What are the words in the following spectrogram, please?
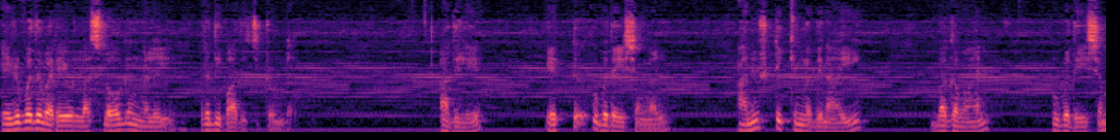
എഴുപത് വരെയുള്ള ശ്ലോകങ്ങളിൽ പ്രതിപാദിച്ചിട്ടുണ്ട് അതിലെ എട്ട് ഉപദേശങ്ങൾ അനുഷ്ഠിക്കുന്നതിനായി ഭഗവാൻ ഉപദേശം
